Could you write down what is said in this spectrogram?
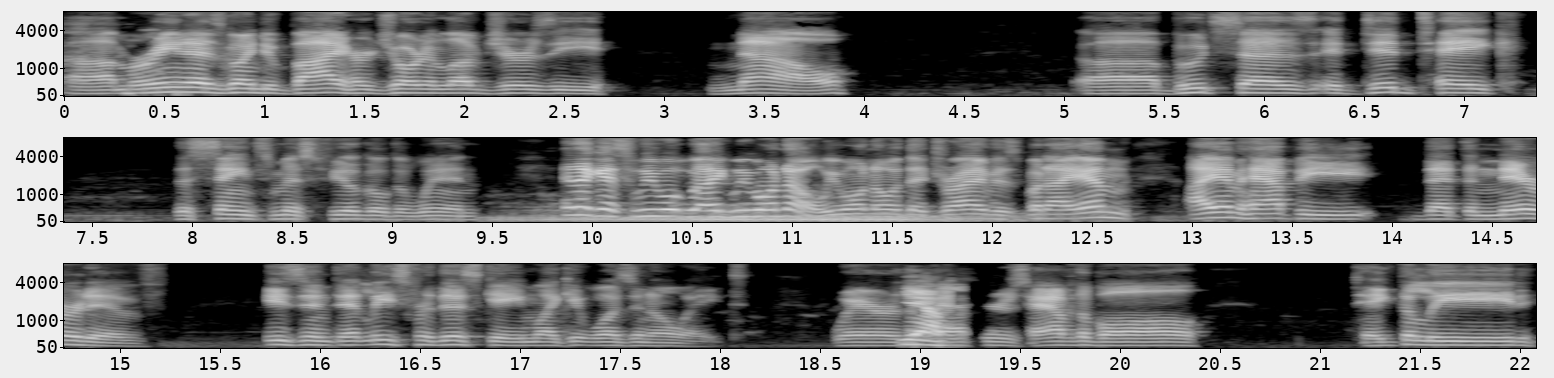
Uh, Marina is going to buy her Jordan Love jersey now. Uh, Boots says it did take the Saints missed field goal to win. And I guess we will like we won't know. We won't know what that drive is, but I am I am happy that the narrative isn't at least for this game like it was in 08 where the yeah. Packers have the ball, take the lead.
